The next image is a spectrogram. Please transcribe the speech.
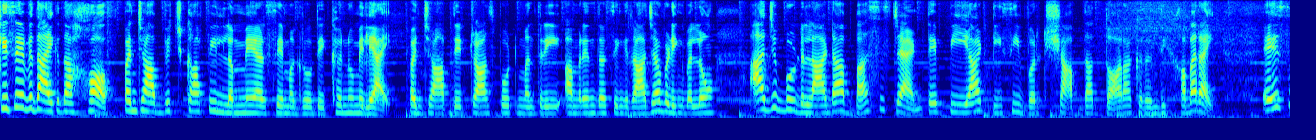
ਕਿਸੇ ਵਿਧਾਇਕ ਦਾ ਖੌਫ ਪੰਜਾਬ ਵਿੱਚ ਕਾਫੀ ਲੰਮੇ ਅਰਸੇ ਮਗਰੋਂ ਦੇਖਣ ਨੂੰ ਮਿਲਿਆ ਹੈ। ਪੰਜਾਬ ਦੇ ਟਰਾਂਸਪੋਰਟ ਮੰਤਰੀ ਅਮਰਿੰਦਰ ਸਿੰਘ ਰਾਜਾ ਵੜਿੰਗ ਵੱਲੋਂ ਅੱਜ ਬੁਢਲਾਡਾ ਬੱਸ ਸਟੈਂਡ ਤੇ ਪੀਆਰਟੀਸੀ ਵਰਕਸ਼ਾਪ ਦਾ ਦੌਰਾ ਕਰਨ ਦੀ ਖਬਰ ਆਈ। ਇਸ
